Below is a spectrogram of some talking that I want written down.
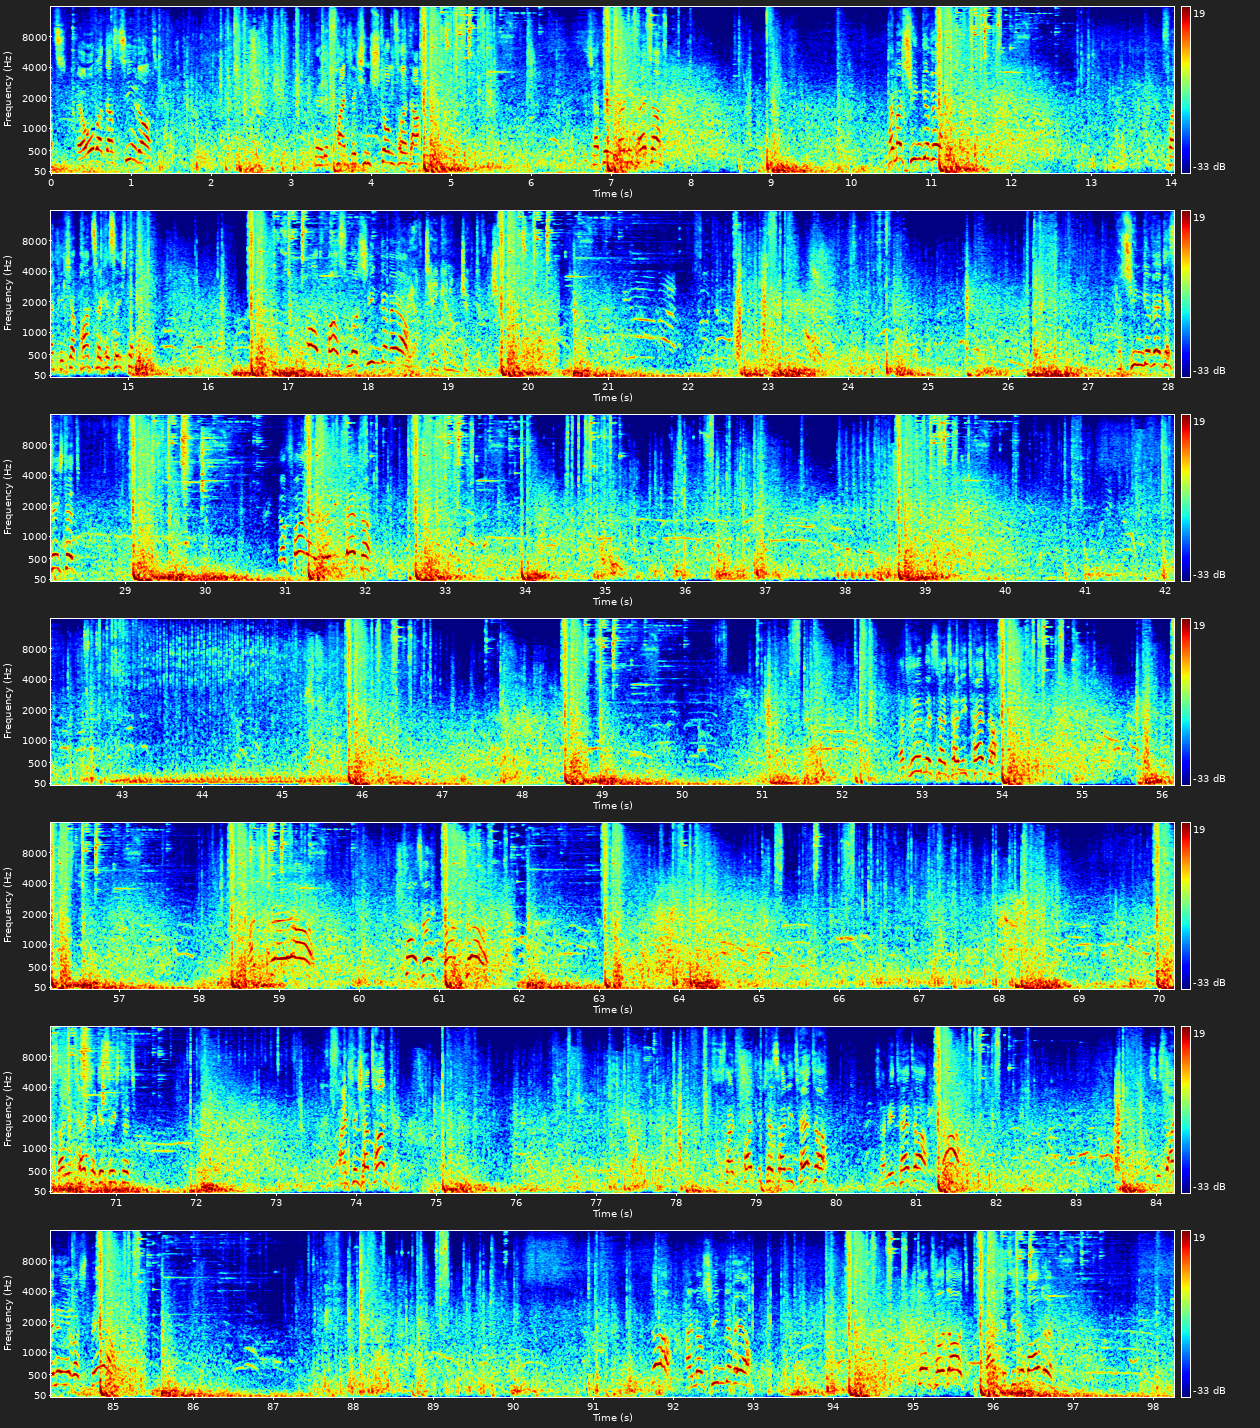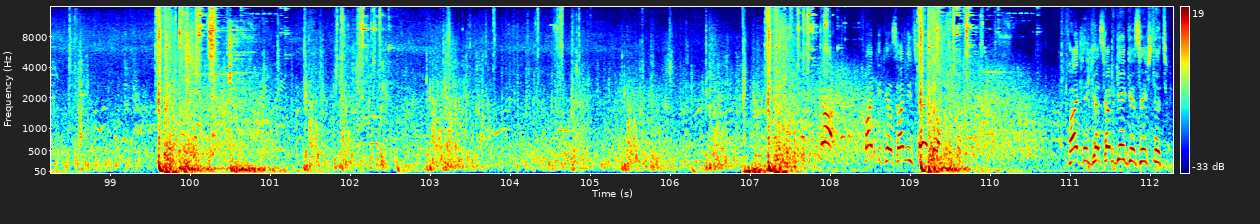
Vorwärts! Erobert das Ziel dort! Melde feindlichen Sturmsoldaten! Ich habe hier einen Sanitäter! Ein Maschinengewehr! Feindlicher Panzer gesichtet! Aufpassen, Maschinengewehr! We have taken objective Charlie. Maschinengewehr gesichtet! Da vorne ein Sanitäter! Da drüben ist ein Sanitäter! Ein Speer! Vorsicht, Panzer! Sanitäter gesichtet! Ein feindlicher Tank! Es ist ein feindlicher Sanitäter! Sanitäter, da! Das ist einer ihrer Speer! Ein Maschinengewehr! Sturmsoldat, haltet ihn im Auge! Da, feindlicher Sanitäter! Feindliches MG gesichtet!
